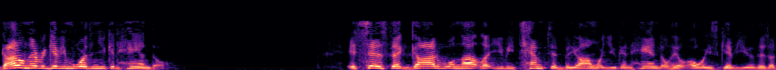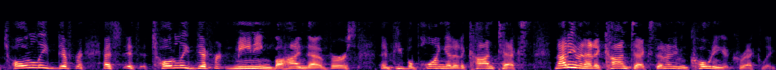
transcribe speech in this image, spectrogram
God will never give you more than you can handle it says that God will not let you be tempted beyond what you can handle. He'll always give you. There's a totally different, it's a totally different meaning behind that verse than people pulling it out of context. Not even out of context. They're not even quoting it correctly.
